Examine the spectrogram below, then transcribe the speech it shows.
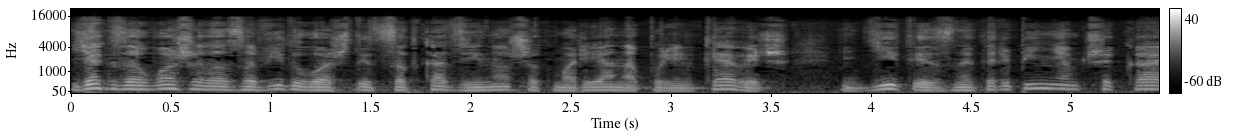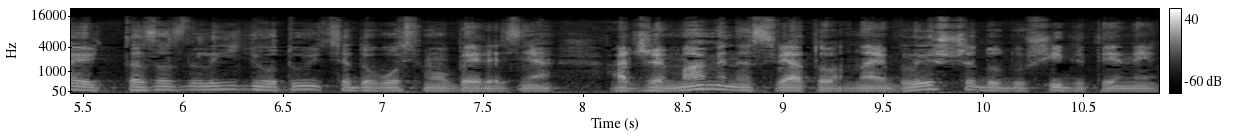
Як зауважила завідувач дитсадка дзвіночок Мар'яна Полінкевич, діти з нетерпінням чекають та заздалегідь готуються до 8 березня, адже мамине свято найближче до душі дитини.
